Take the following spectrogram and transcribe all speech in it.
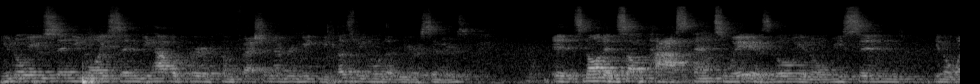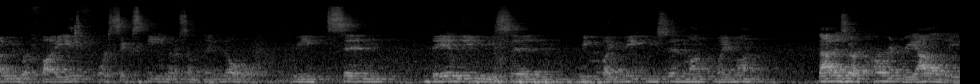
You know you sin, you know I sin. We have a prayer of confession every week because we know that we are sinners. It's not in some past tense way as though, you know, we sinned, you know, when we were five or 16 or something. No. We sin daily, we sin week by week, we sin month by month. That is our current reality.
